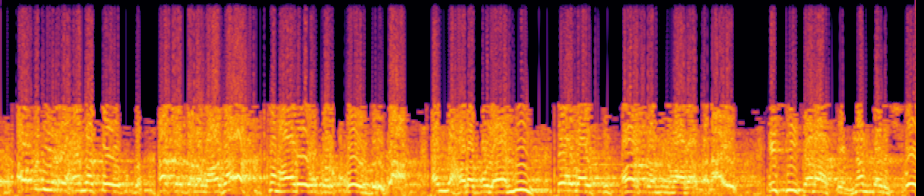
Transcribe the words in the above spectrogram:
اپنی رحمتوں کا دروازہ تمہارے اوپر کھول دے گا۔ اللہ رب العالمین توبہ استفار کرنے والا بنائے۔ اسی طرح سے نمبر چھ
